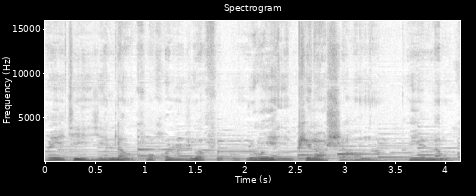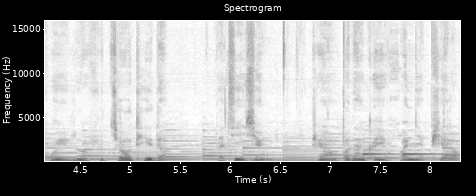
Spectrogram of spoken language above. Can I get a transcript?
可以进行冷敷或者热敷。如果眼睛疲劳时候呢，可以冷敷与热敷交替的来进行，这样不但可以缓解疲劳，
